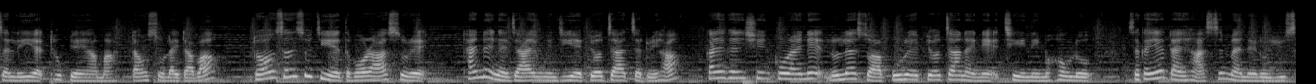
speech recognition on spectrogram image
14ရက်ထုတ်ပြန်ရမှာတောင်းဆိုလိုက်တာပါ။ဒေါအောင်ဆန်းစုကြည်ရဲ့သဘောထားဆိုတဲ့ထိုင်းနိုင်ငံသားရဲ့ဝန်ကြီးရဲ့ပြောကြားချက်တွေဟာကာယကံရှင်ကိုရိုင်းနဲ့လွတ်လပ်စွာပူးရဲပြောကြားနိုင်တဲ့အခြေအနေမဟုတ်လို့စကရက်တိုင်းဟာစစ်မှန်တယ်လို့ယူဆ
